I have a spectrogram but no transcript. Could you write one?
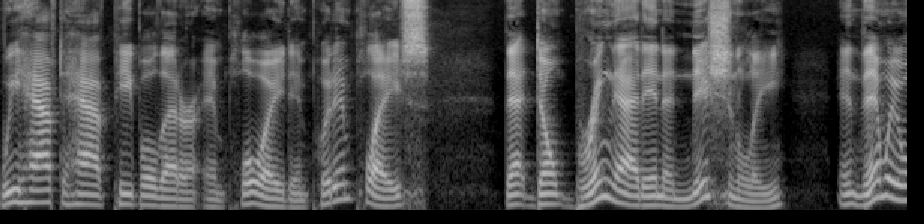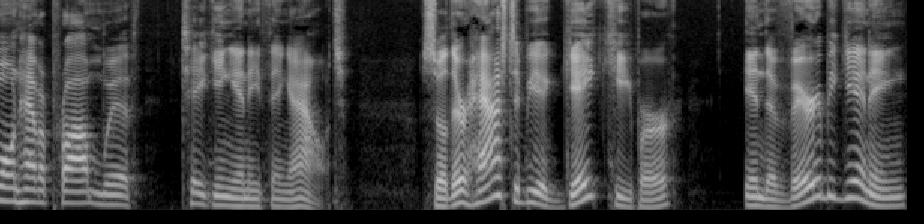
We have to have people that are employed and put in place that don't bring that in initially, and then we won't have a problem with taking anything out. So there has to be a gatekeeper in the very beginning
